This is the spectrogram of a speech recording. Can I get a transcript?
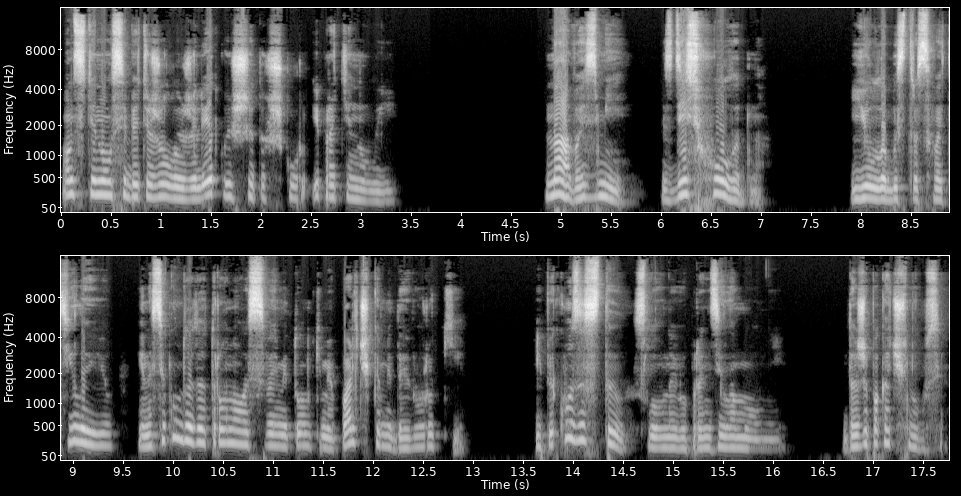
Он стянул с себя тяжелую жилетку из сшитых шкур и протянул ей. «На, возьми, здесь холодно». Юла быстро схватила ее и на секунду дотронулась своими тонкими пальчиками до его руки. И Пико застыл, словно его пронзила молнией. Даже покачнулся.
